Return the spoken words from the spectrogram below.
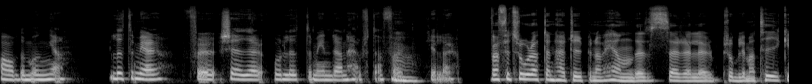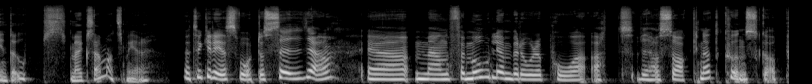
av de unga. Lite mer för tjejer och lite mindre än hälften för mm. killar. Varför tror du att den här typen av händelser eller problematik inte har uppmärksammats mer? Jag tycker det är svårt att säga. Eh, men förmodligen beror det på att vi har saknat kunskap.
